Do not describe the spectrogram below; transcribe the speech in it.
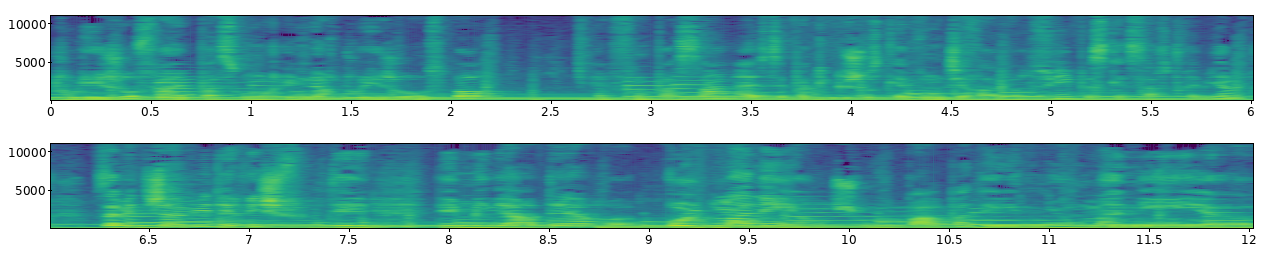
tous les jours. Enfin, elles passent au moins une heure tous les jours au sport. Elles font pas ça. C'est pas quelque chose qu'elles vont dire à leurs filles parce qu'elles savent très bien. Vous avez déjà vu des riches, des, milliardaires old money. Hein. Je ne vous parle pas des new money, euh,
